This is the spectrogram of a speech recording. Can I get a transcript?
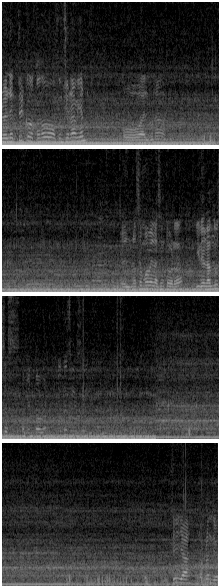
¿En lo eléctrico todo funciona bien? ¿O alguna.? El- no se mueve el asiento, ¿verdad? ¿Y de las luces también todo bien? Sí, ya, ya prendió.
